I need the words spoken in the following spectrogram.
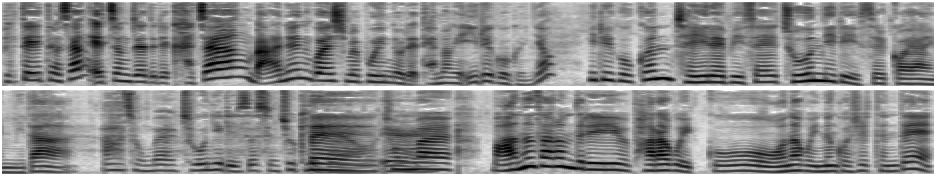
빅데이터상 애청자들이 가장 많은 관심을 보인 노래 대망의 1위 곡은요? 1위 곡은 제이레빗의 좋은 일이 있을 거야입니다. 아, 정말 좋은 일이 있었으면 좋겠네요. 네, 예. 정말 많은 사람들이 바라고 있고 원하고 있는 것일 텐데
